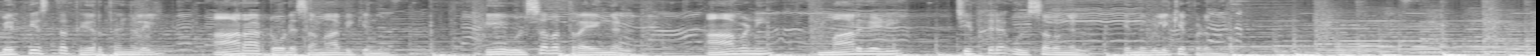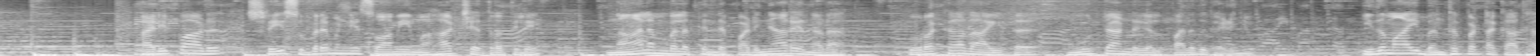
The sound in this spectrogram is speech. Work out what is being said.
വ്യത്യസ്ത തീർത്ഥങ്ങളിൽ ആറാട്ടോടെ സമാപിക്കുന്നു. ഈ ഉത്സവത്രയങ്ങൾ ആവണി മാർഗഴി ചിത്ര ഉത്സവങ്ങൾ എന്ന് വിളിക്കപ്പെടുന്നു. ഹരിപ്പാട് ശ്രീ സുബ്രഹ്മണ്യ സ്വാമി മഹാക്ഷേത്രത്തിലെ നാലമ്പലത്തിന്റെ പടിഞ്ഞാറേ നട തുറക്കാതായിട്ട് നൂറ്റാണ്ടുകൾ പലത് കഴിഞ്ഞു. ഇതുമായി ബന്ധപ്പെട്ട കഥ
